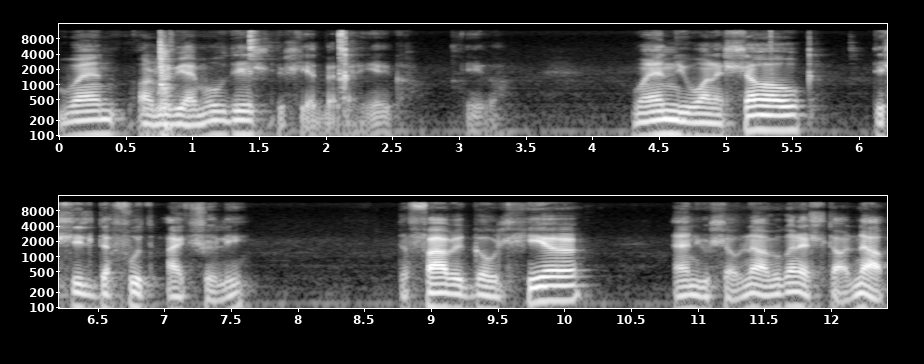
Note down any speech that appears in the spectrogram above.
When, or maybe I move this, you see it better. Here you go. Here you go. When you want to sew, this is the foot actually. The fabric goes here and you sew. Now we're going to start. Now,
